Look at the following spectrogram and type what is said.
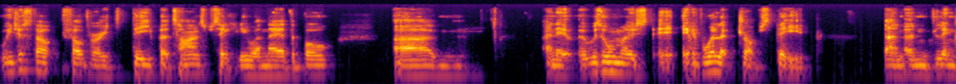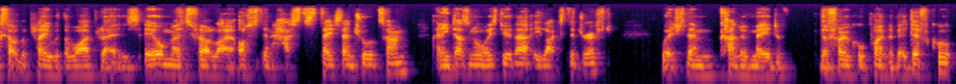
we just felt felt very deep at times, particularly when they had the ball. Um, and it, it was almost if Willock drops deep and, and links up the play with the wide players, it almost felt like Austin has to stay central all the time, and he doesn't always do that. He likes to drift, which then kind of made the focal point a bit difficult.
